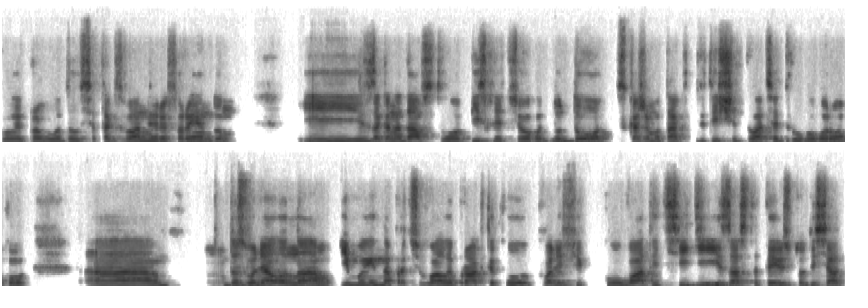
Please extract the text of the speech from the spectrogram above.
коли проводився так званий референдум, і законодавство після цього, ну до, скажімо так, 2022 року, е, дозволяло нам, і ми напрацювали практику кваліфікувати ці дії за статтею 110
